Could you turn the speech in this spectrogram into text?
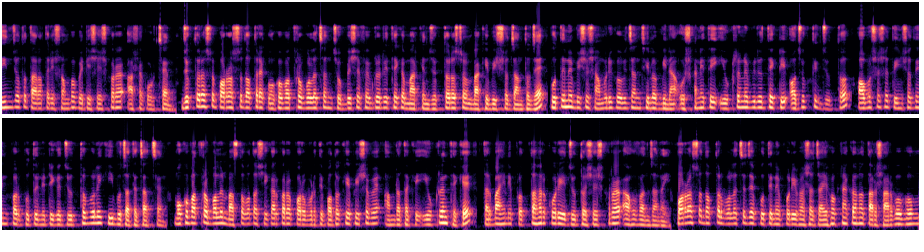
দিন যত তাড়াতাড়ি সম্ভব এটি শেষ করার আশা করছেন। যুক্তরাষ্ট্র পররাষ্ট্র দপ্তরের এক মুখপাত্র বলেছেন, চব্বিশে ফেব্রুয়ারি থেকে মার্কিন যুক্তরাষ্ট্র এবং বাকি বিশ্ব জানত যে, পুতিনের বিশ্ব সামরিক অভিযান ছিল বিনা উস্কানিতে ইউক্রেনের বিরুদ্ধে একটি অযৌক্তিক যুদ্ধ। অবশেষে তিনশো দিন পর পুতিন এটিকে যুদ্ধ বলে কি বোঝাতে চাচ্ছেন? মুখপাত্র বলেন, বাস্তবতা স্বীকার করার পরবর্তী পদক্ষেপ হিসেবে আমরা তাকে ইউক্রেন থেকে তার বাহিনী প্রত্যাহার করে যুদ্ধ শেষ করার আহ্বান জানাই। পররাষ্ট্র দপ্তর বলেছে যে, পুতিনের পরিভাষা যাই হোক না কেন, তার সার্বভৌম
